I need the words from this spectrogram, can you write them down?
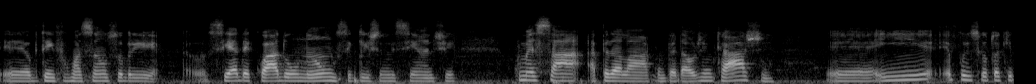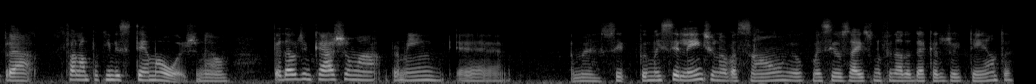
é, obter informação sobre uh, se é adequado ou não um ciclista iniciante começar a pedalar com pedal de encaixe. É, e é por isso que eu estou aqui para falar um pouquinho desse tema hoje. Né? O pedal de encaixe, é para mim, é, uma, foi uma excelente inovação. Eu comecei a usar isso no final da década de 80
